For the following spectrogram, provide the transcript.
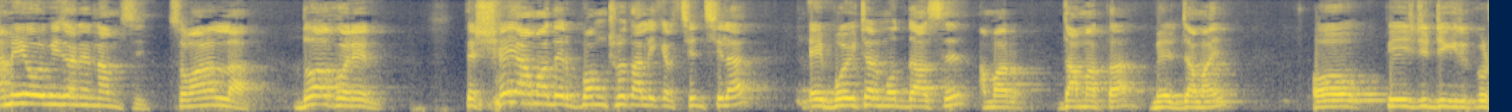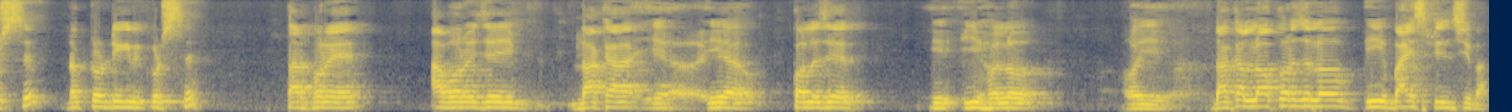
আমি অভিযানে নামছি সোমান আল্লাহ দোয়া করেন। তো সেই আমাদের বংশ তালিকার সিলসিলা, এই বইটার মধ্যে আছে আমার জামাতা, মেয়ের জামাই, ও পিএইচডি ডিগ্রি করছে ডক্টর ডিগ্রি করছে, তারপরে আবার ওই যে ঢাকা ইয়ে- ইয়ে কলেজের ই- হলো ওই ঢাকা ল কলেজ হলো ই ভাইস প্রিন্সিপাল।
